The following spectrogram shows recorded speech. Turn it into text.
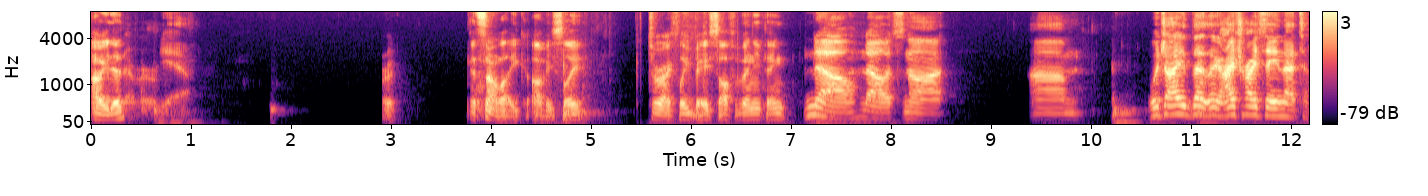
Oh, you or did? Whatever. Yeah. It's not like obviously directly based off of anything. No, no, it's not. Um, which I that, like I tried saying that to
